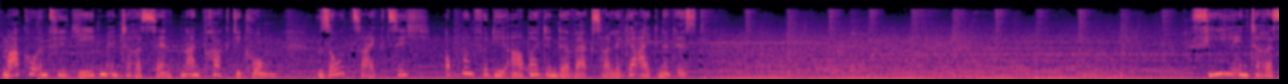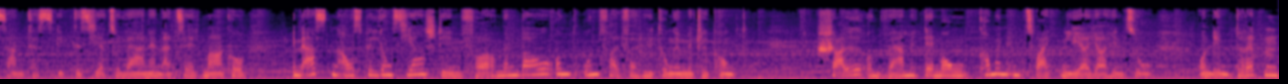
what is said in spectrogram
Marco empfiehlt jedem Interessenten ein Praktikum. So zeigt sich, ob man für die Arbeit in der Werkshalle geeignet ist. Viel Interessantes gibt es hier zu lernen, erzählt Marco. Im ersten Ausbildungsjahr stehen Formenbau und Unfallverhütung im Mittelpunkt. Schall- und Wärmedämmung kommen im zweiten Lehrjahr hinzu. Und im dritten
